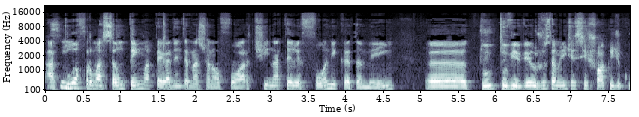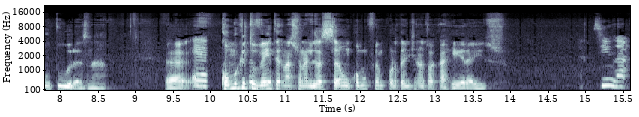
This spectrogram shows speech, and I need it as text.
A Sim. tua formação tem uma pegada internacional forte e na telefônica também uh, tu, tu viveu justamente esse choque de culturas, né? Uh, é, como que tu vê a internacionalização? Como foi importante na tua carreira isso? Sim, na,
